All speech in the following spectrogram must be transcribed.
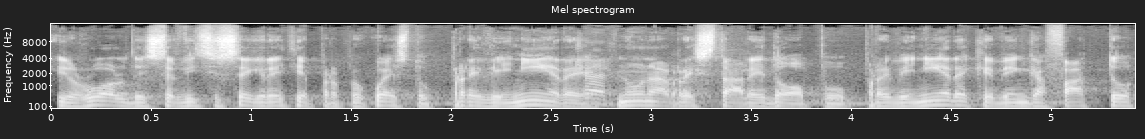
il ruolo dei servizi segreti è proprio questo, prevenire, certo. non arrestare dopo, prevenire che venga fatto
